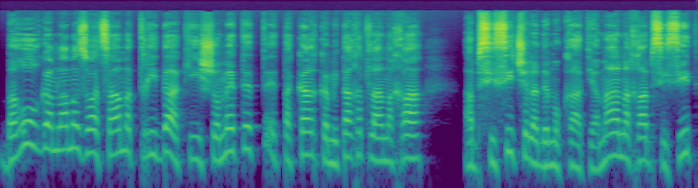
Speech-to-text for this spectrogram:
ברור גם למה זו הצעה מטרידה, כי היא שומטת את הקרקע מתחת להנחה הבסיסית של הדמוקרטיה. מה ההנחה הבסיסית?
